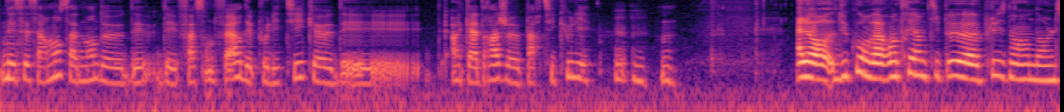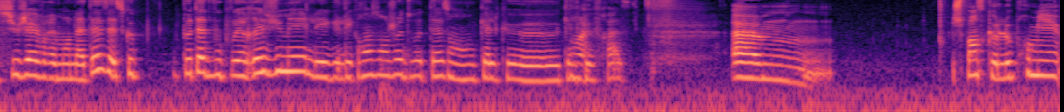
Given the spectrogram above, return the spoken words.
nécessairement, ça demande des, des, façons de faire, des politiques, des, un cadrage particulier. Alors, du coup, on va rentrer un petit peu euh, plus dans, le sujet vraiment de la thèse. Est-ce que peut-être vous pouvez résumer les, grands enjeux de votre thèse en quelques, quelques phrases? Euh, Je pense que le premier,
